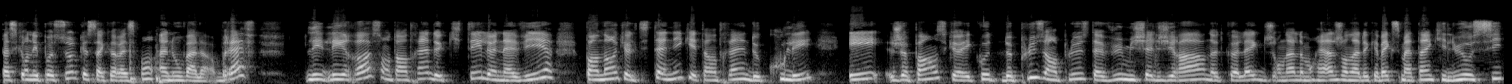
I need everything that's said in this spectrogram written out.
parce qu'on n'est pas sûr que ça correspond à nos valeurs. Bref, les, les, rats sont en train de quitter le navire pendant que le Titanic est en train de couler. Et je pense que, écoute, de plus en plus, tu as vu Michel Girard, notre collègue du Journal de Montréal, Journal de Québec ce matin, qui lui aussi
